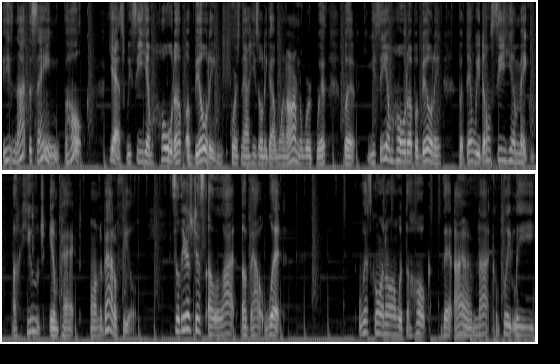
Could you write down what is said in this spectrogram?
He's not the same Hulk yes, we see him hold up a building. Of course, now he's only got one arm to work with, but you see him hold up a building, but then we don't see him make a huge impact on the battlefield. So there's just a lot about what what's going on with the Hulk that I am not completely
